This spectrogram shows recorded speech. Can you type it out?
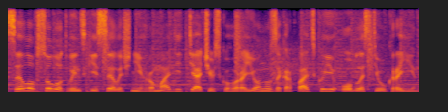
село в Солотвинській селищній громаді Тячівського району Закарпатської області України.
